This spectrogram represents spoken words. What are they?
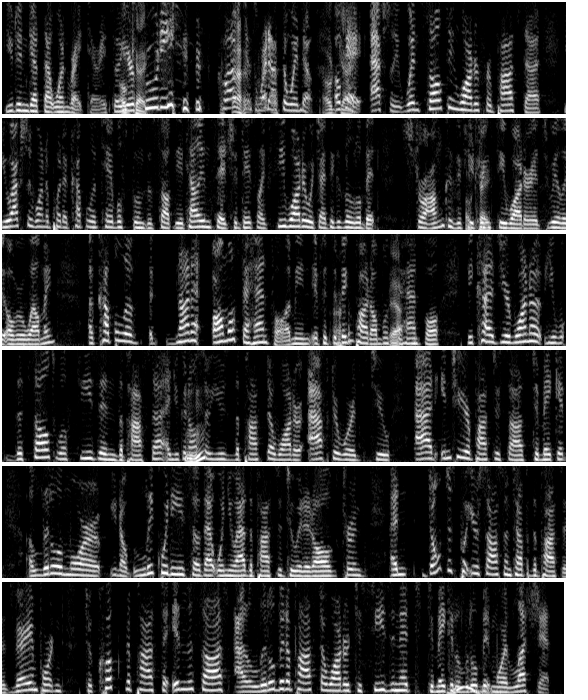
You didn't get that one right, Terry. So your Okay. foodie club just went out the window. Okay. Actually, when salting water for pasta, you actually want to put a couple of tablespoons of salt. The Italians say it should taste like seawater, which I think is a little bit strong because if you Okay. drink seawater, it's really overwhelming. A couple of, not a, almost a handful. I mean, if it's a big pot, almost Uh-huh. Yeah. a handful, because you want to, you the salt will season the pasta, and you can Mm-hmm. also use the pasta water afterwards to add into your pasta sauce to make it a little more, you know, liquidy, so that when you add the pasta to it, it all turns. And don't just put your sauce on top of the pasta. It's very important to cook the pasta in the sauce, add a little bit of pasta water to season it to make it a little bit more luscious.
